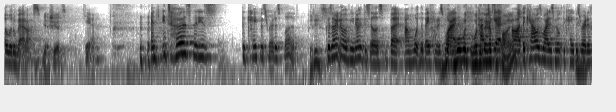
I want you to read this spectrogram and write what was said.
a little badass. yeah, she is. Yeah. and it's hers that is the cape as red as blood. It is. Because I don't know if you know this, Ellis, but um, what the baker and his What- what what did have they to have to get, find? Uh, the cow is white as milk, the cape is red as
